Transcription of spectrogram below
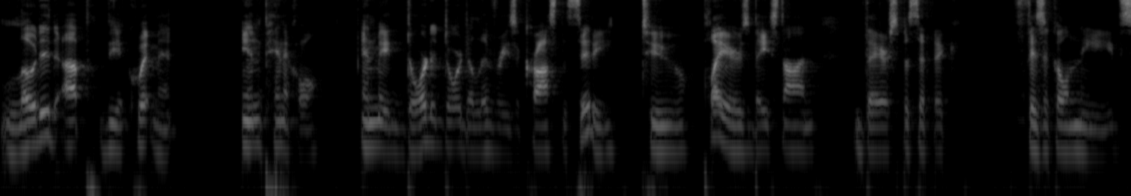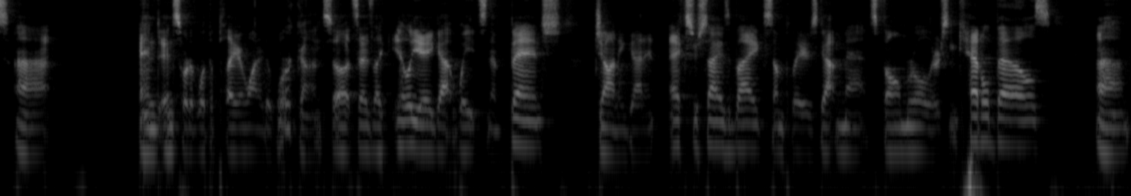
loaded up the equipment in Pinnacle and made door to door deliveries across the city to players based on their specific physical needs uh, and and sort of what the player wanted to work on. So it says like Ilie got weights and a bench, Johnny got an exercise bike, some players got mats, foam rollers, and kettlebells. Um,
